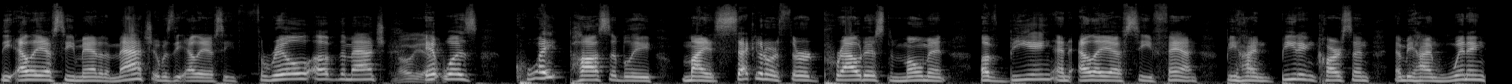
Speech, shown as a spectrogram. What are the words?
the LAFC man of the match. It was the LAFC thrill of the match. Oh, yeah. It was quite possibly my second or third proudest moment of being an LAFC fan behind beating Carson and behind winning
